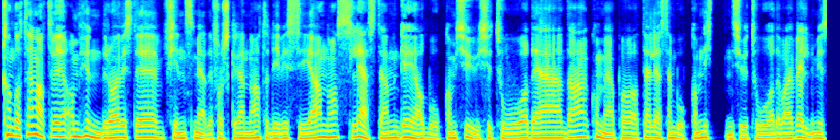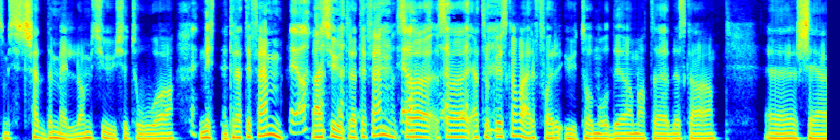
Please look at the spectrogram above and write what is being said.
Kan godt hende at vi om 100 år, hvis det finnes medieforskere ennå, at de vil si ja, nå leste jeg en gøyal bok om 2022, og det, da kom jeg på at jeg leste en bok om 1922, og det var veldig mye som skjedde mellom 2022 og 1935. Ja. Nei, 2035. Så, så jeg tror ikke vi skal være for utålmodige om at eh, det skal eh, skje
